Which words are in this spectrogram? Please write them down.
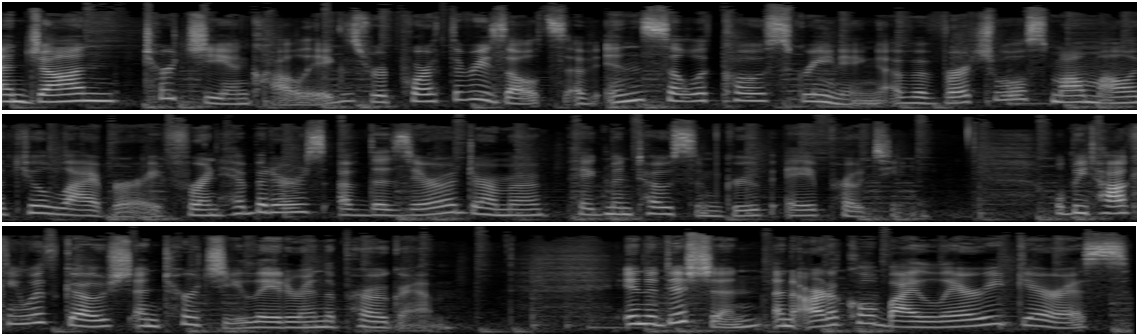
And John Turchi and colleagues report the results of in silico screening of a virtual small molecule library for inhibitors of the xeroderma pigmentosum group A protein. We'll be talking with Ghosh and Turchi later in the program. In addition, an article by Larry Garris,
